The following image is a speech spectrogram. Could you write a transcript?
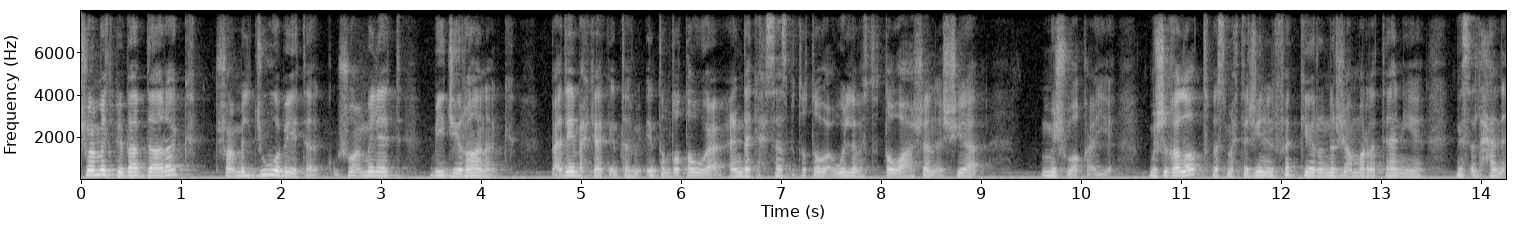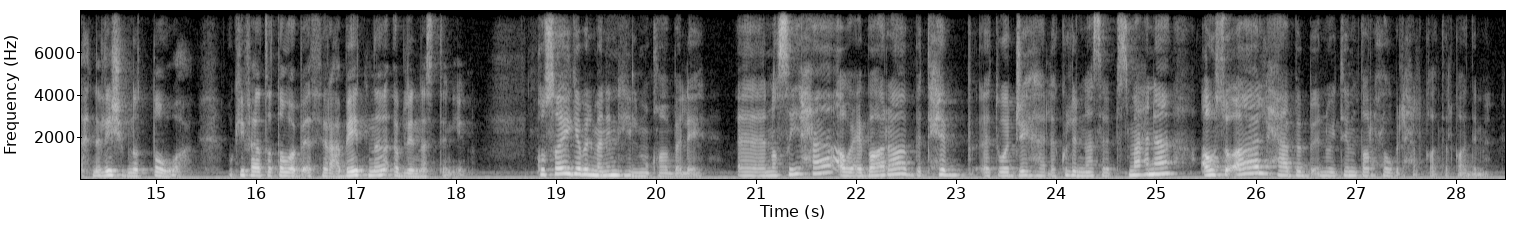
شو عملت بباب دارك؟ شو عملت جوا بيتك؟ وشو عملت بجيرانك؟ بعدين بحكي لك انت انت متطوع عندك احساس بالتطوع ولا بس تطوع عشان أشياء مش واقعية؟ مش غلط بس محتاجين نفكر ونرجع مرة تانية نسأل حالنا إحنا ليش بنتطوع؟ وكيف هذا التطوع بيأثر على بيتنا قبل الناس التانيين؟ قصي قبل ما ننهي المقابلة آه، نصيحة أو عبارة بتحب توجهها لكل الناس اللي بتسمعنا أو سؤال حابب أنه يتم طرحه بالحلقات القادمة؟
